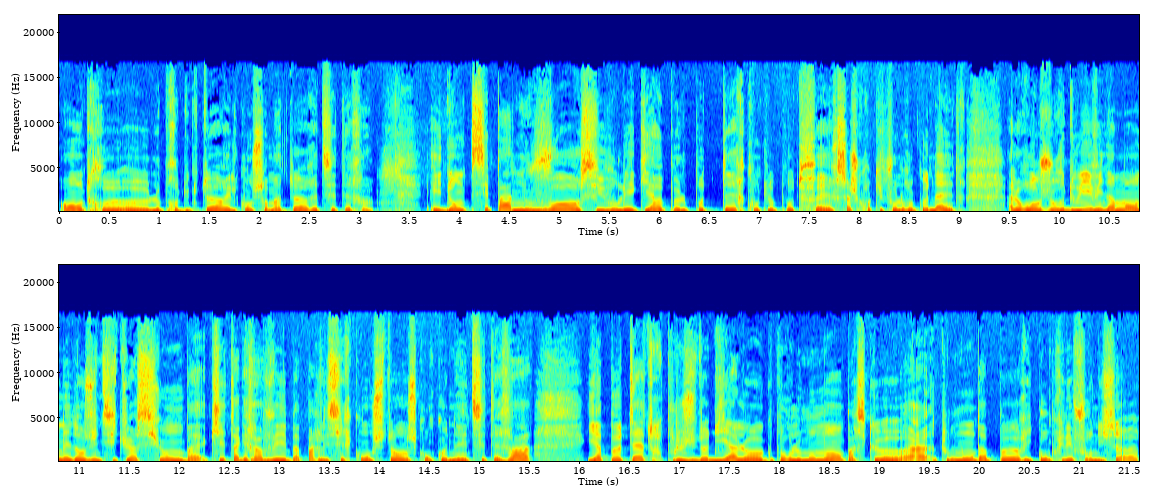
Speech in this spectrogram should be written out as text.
entre euh, le producteur et le consommateur, etc. Et donc, c'est pas nouveau, si vous voulez, qu'il y a un peu le pot de terre contre le de fer. Ça, je crois qu'il faut le reconnaître. Alors aujourd'hui, évidemment, on est dans une situation bah, qui est aggravée bah, par les circonstances qu'on connaît, etc. Il y a peut-être plus de dialogue pour le moment parce que ah, tout le monde a peur, y compris les fournisseurs.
